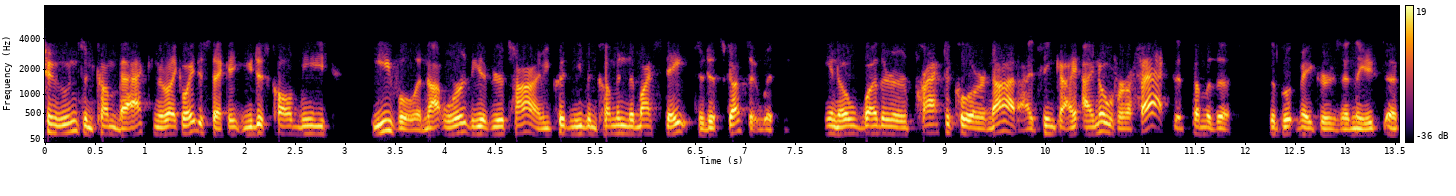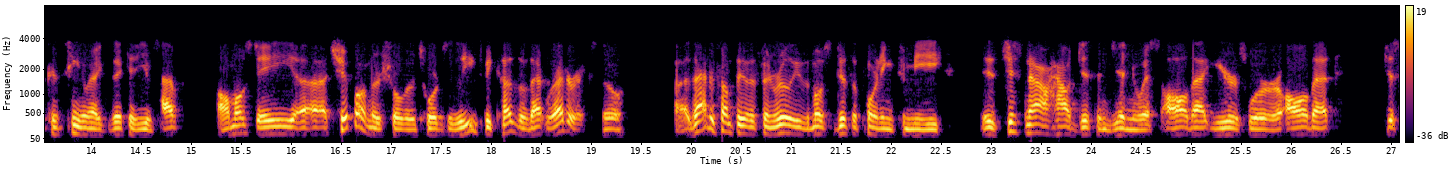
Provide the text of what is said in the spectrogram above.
tunes and come back. And they're like, wait a second, you just called me evil and not worthy of your time. You couldn't even come into my state to discuss it with me. You know, whether practical or not, I think I, I know for a fact that some of the, the bookmakers and the uh, casino executives have almost a uh, chip on their shoulder towards the leagues because of that rhetoric. So uh, that is something that's been really the most disappointing to me is just now how disingenuous all that years were, all that just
